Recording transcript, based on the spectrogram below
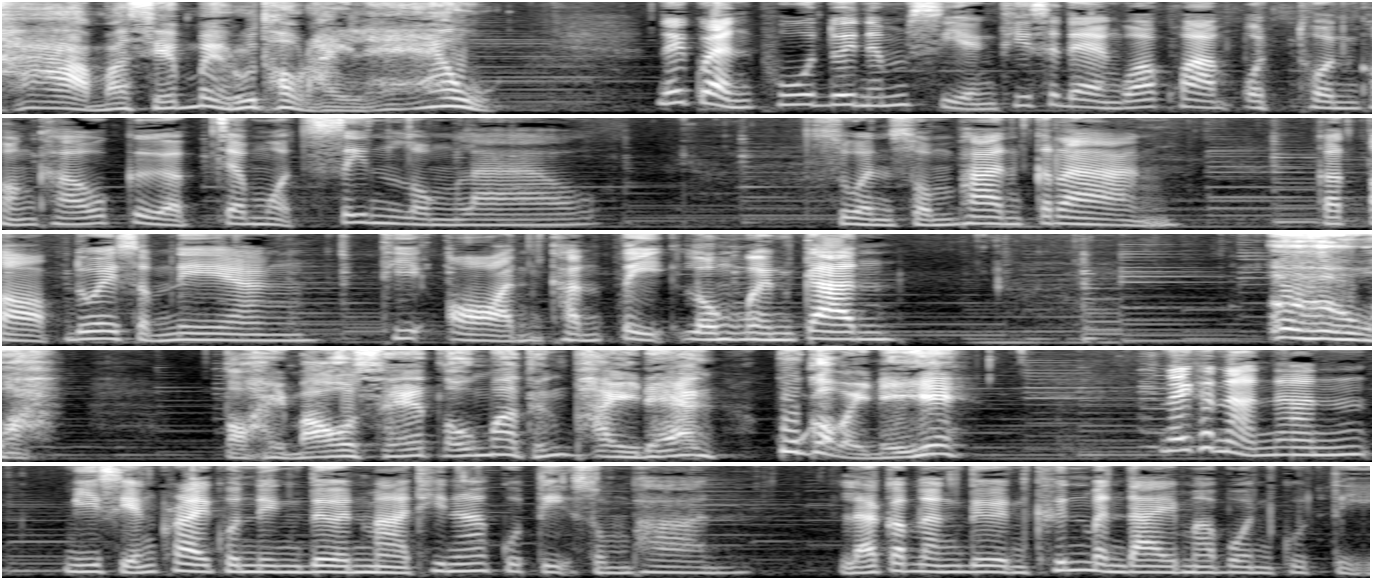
ฆ่ามาเสียไม่รู้เท่าไหร่แล้ว ในแกว่นพูดด้วยน้ำเสียงที่แสดงว่าความอดทนของเขาเกือบจะหมดสิ้นลงแล้ว ส่วนสมภารกลาง ก็ตอบด้วยสำเนียงที่อ่อนขันติลงเหมือนกัน เออว่ะ ต่อให้เมาเซตลงมาถึงไผ่แดง กูก็ไม่หนีในขณะนั้นมีเสียงใครคนหนึ่งเดินมาที่หน้ากุฏิสมภารและกำลังเดินขึ้นบันไดมาบนกุฏิ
